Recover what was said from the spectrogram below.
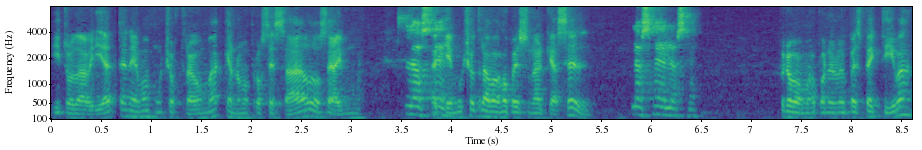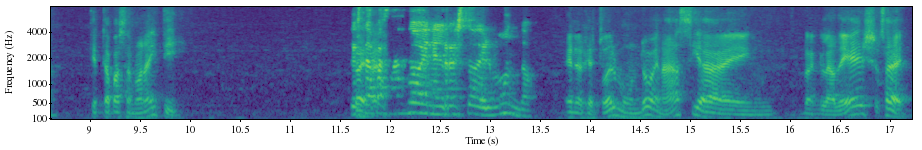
Y todavía tenemos muchos traumas que no hemos procesado. O sea, hay, Aquí hay mucho trabajo personal que hacer. Lo sé, lo sé. Pero vamos a ponerlo en perspectiva. ¿Qué está pasando en Haití? ¿Qué está pasando en el resto del mundo? En el resto del mundo, en Asia, en Bangladesh, o sea,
